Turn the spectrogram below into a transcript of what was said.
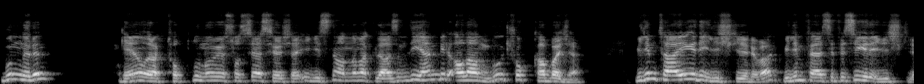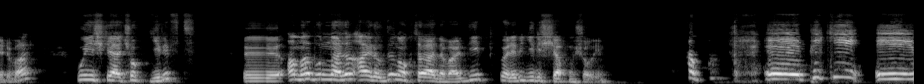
bunların genel olarak topluma ve sosyal süreçler ilgisini anlamak lazım diyen bir alan bu. Çok kabaca. Bilim tarihiyle de ilişkileri var. Bilim felsefesiyle de ilişkileri var. Bu ilişkiler çok girift e, ama bunlardan ayrıldığı noktalar da var deyip böyle bir giriş yapmış olayım. Tamam. E, peki e,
